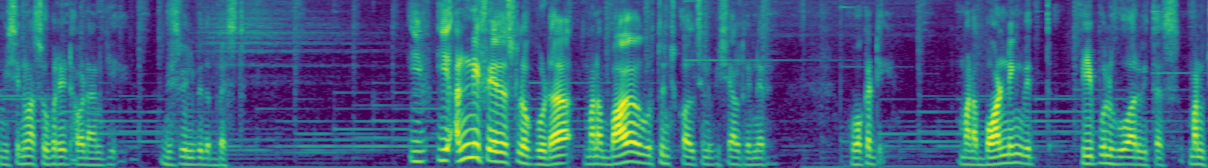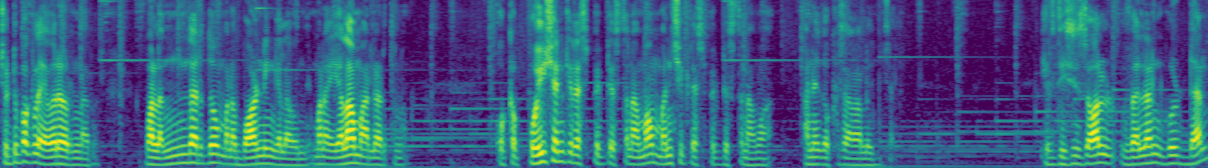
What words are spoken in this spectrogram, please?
మీ సినిమా సూపర్ హిట్ అవ్వడానికి this will be the best ఈ ఈ అన్ని ఫేజెస్లో కూడా మనం బాగా గుర్తుంచుకోవాల్సిన విషయాలు రెండే ఒకటి మన bonding with people who are with us మన చుట్టుపక్కల ఎవరెవరు ఉన్నారు? వాళ్ళందరితో మన బాండింగ్ ఎలా ఉంది? మనం ఎలా మాట్లాడుతున్నాం? ఒక పొజిషన్కి రెస్పెక్ట్ ఇస్తున్నామా? మనిషికి రెస్పెక్ట్ ఇస్తున్నామా? అనేది ఒకసారి ఆలోచించాలి. If this is all well and good done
